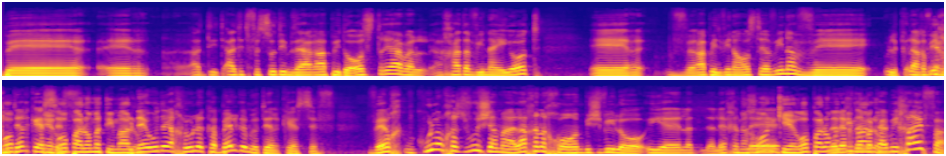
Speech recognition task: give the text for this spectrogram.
ב... אה, אל ת- אל תתפסו אותי אם זה היה רפיד או אוסטריה, אבל אחת הווינאיות, אה, ורפיד וינה אוסטריה וינה, ולהרוויח יותר כסף. אירופה לא מתאימה לו. בני יהודה יכלו לקבל גם יותר כסף. והם- וכולם חשבו שהמהלך הנכון בשבילו יהיה ללכת נכון, ל- כי אירופה לא ללכת מתאימה לו. למכבי חיפה.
